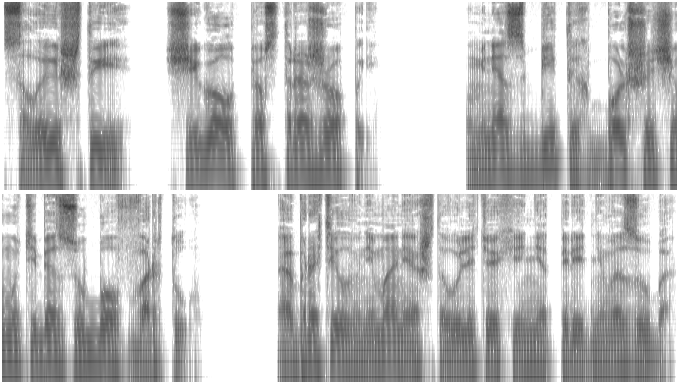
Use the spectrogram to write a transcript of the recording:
«Слышь ты, щегол пестрожопый, у меня сбитых больше, чем у тебя зубов во рту». Обратил внимание, что у Летехи нет переднего зуба.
